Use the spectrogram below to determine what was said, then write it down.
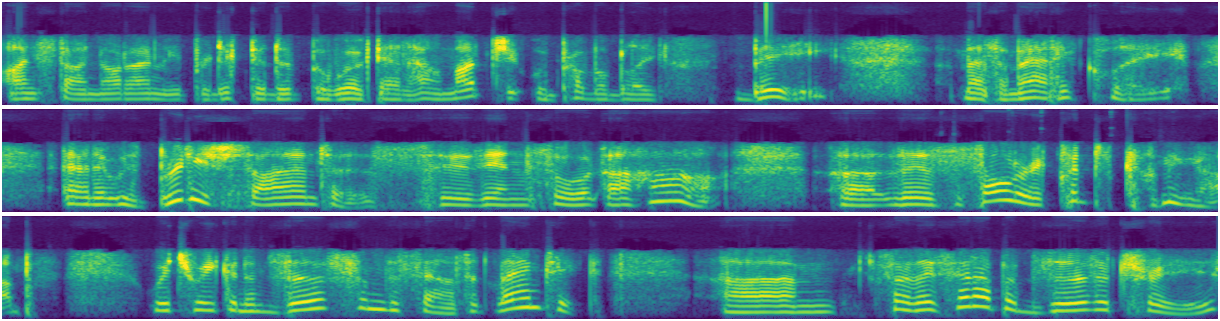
Einstein not only predicted it, but worked out how much it would probably be mathematically. And it was British scientists who then thought, aha, uh, there's a solar eclipse coming up which we can observe from the South Atlantic. Um, so they set up observatories,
